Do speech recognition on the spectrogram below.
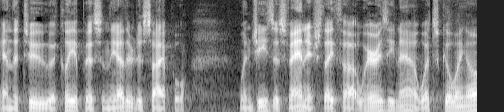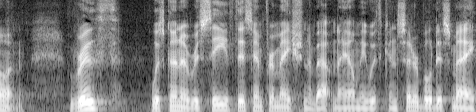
and the two, uh, Cleopas and the other disciple, when Jesus vanished, they thought, Where is he now? What's going on? Ruth was going to receive this information about Naomi with considerable dismay.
